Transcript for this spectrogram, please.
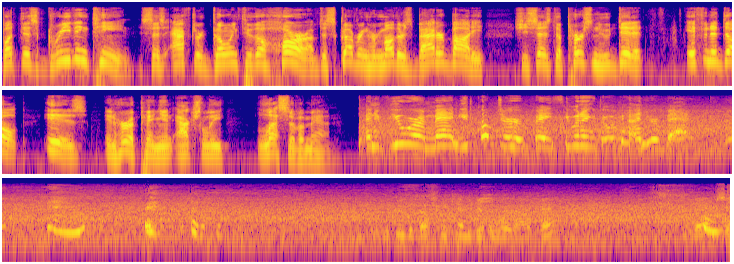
But this grieving teen says after going through the horror of discovering her mother's battered body, she says the person who did it, if an adult, is, in her opinion, actually less of a man. And if you were a man, you'd come to her face. You wouldn't do it behind her back. We'll do the best we can to get the word out, okay? Okay, I'm so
